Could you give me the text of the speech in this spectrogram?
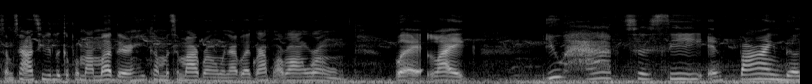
Sometimes he would look up for my mother and he'd come into my room and I'd be like, Grandpa, wrong room. But like, you have to see and find the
